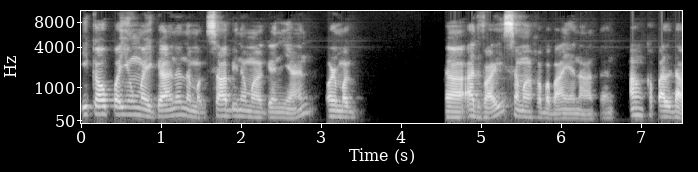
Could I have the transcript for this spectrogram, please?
ikaw pa yung may gana na magsabi ng mga ganyan or mag ah, advise sa mga kababayan natin? Ang kapal daw.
